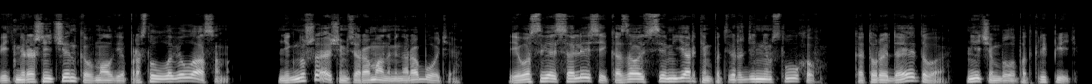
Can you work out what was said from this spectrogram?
ведь Мирошниченко в молве прослыл ловеласом, не гнушающимся романами на работе. Его связь с Олесей казалась всем ярким подтверждением слухов, которые до этого нечем было подкрепить.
